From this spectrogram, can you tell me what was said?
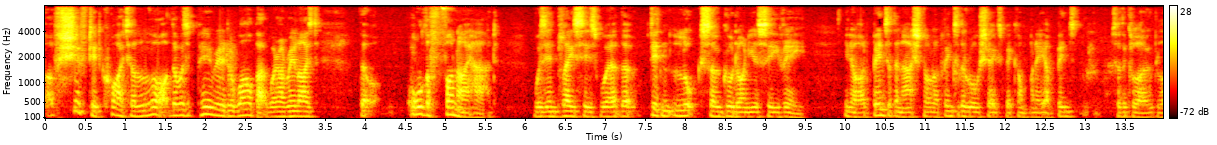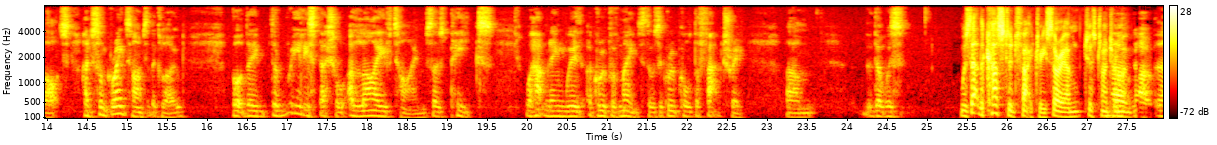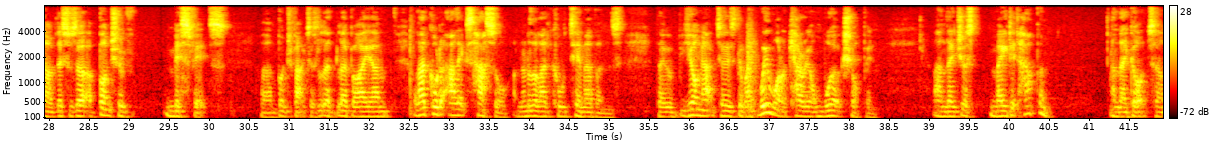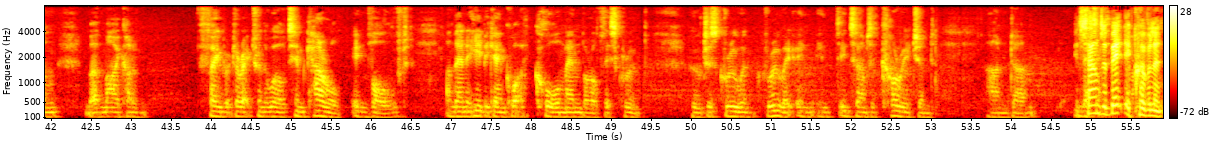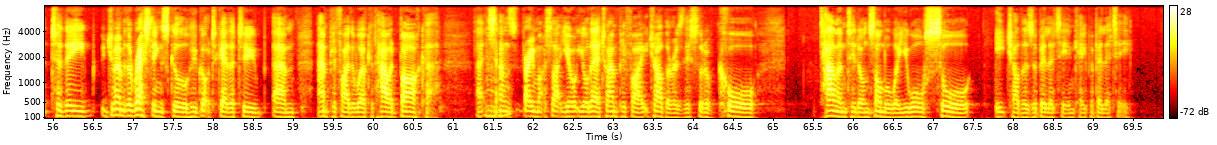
I've shifted quite a lot. There was a period a while back where I realised that all the fun I had was in places where that didn't look so good on your CV. You know, I'd been to the National, I'd been to the Royal Shakespeare Company, I've been to the Globe lots, had some great times at the Globe, but the the really special alive times, those peaks, were happening with a group of mates. There was a group called the Factory, um, that was. Was that the Custard Factory? Sorry, I'm just trying to no, remember. No, no, this was a, a bunch of misfits, a bunch of actors led, led by um, a lad called Alex Hassell and another lad called Tim Evans. They were young actors. They went, we want to carry on workshopping, and they just made it happen. And they got um, my kind of favourite director in the world, Tim Carroll, involved, and then he became quite a core member of this group, who just grew and grew in in, in terms of courage and and um, it sounds a bit equivalent to the. Do you remember the wrestling school who got together to um, amplify the work of Howard Barker? Uh, it mm-hmm. sounds very much like you're you're there to amplify each other as this sort of core, talented ensemble where you all saw each other's ability and capability.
